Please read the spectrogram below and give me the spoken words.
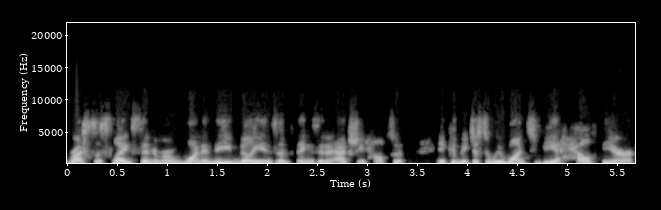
restless leg syndrome or one of the millions of things that it actually helps with. It could be just that we want to be a healthier,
